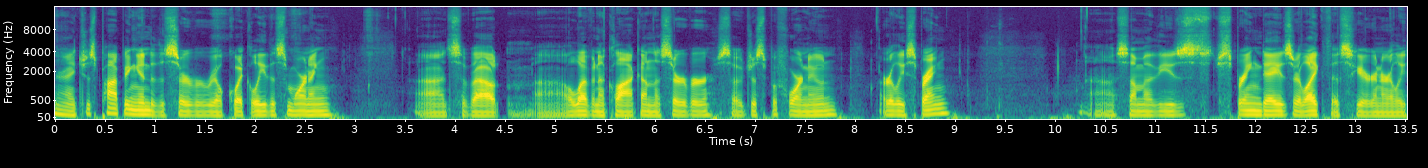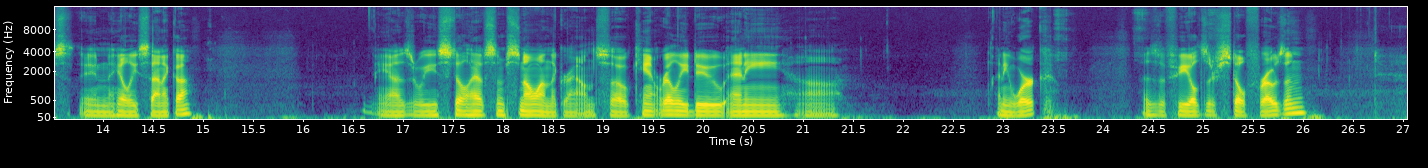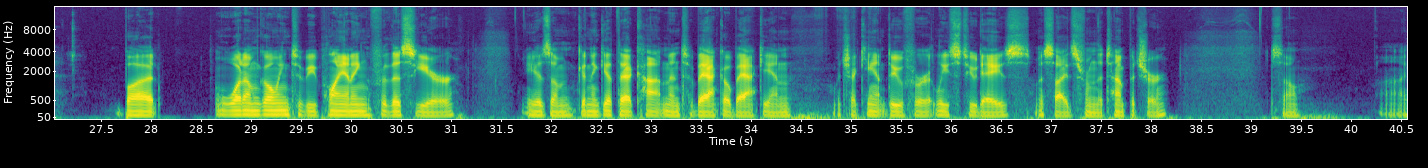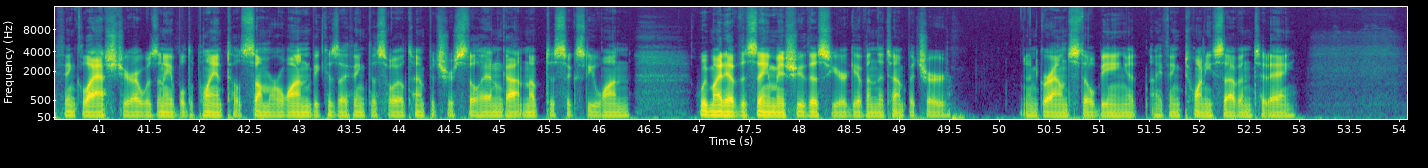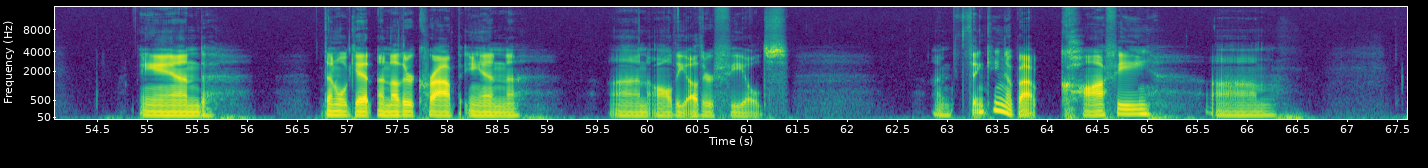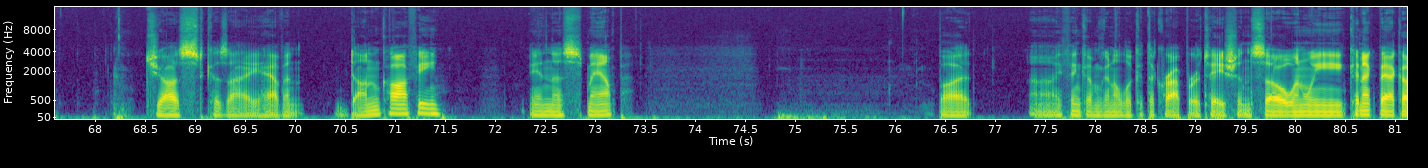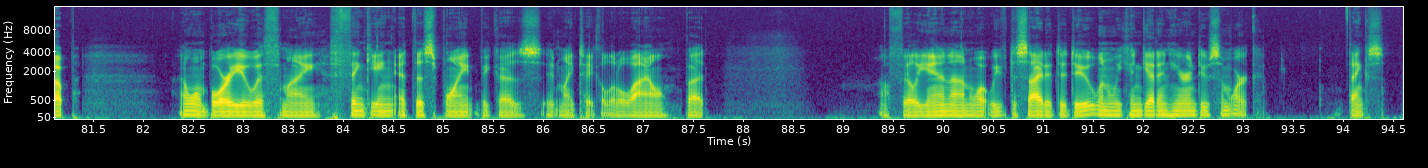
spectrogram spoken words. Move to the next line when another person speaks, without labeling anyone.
Alright, just popping into the server real quickly this morning. Uh, it's about uh, 11 o'clock on the server, so just before noon, early spring. Uh, some of these spring days are like this here in early in hilly Seneca, as we still have some snow on the ground, so can't really do any uh, any work as the fields are still frozen. But what I'm going to be planning for this year is I'm going to get that cotton and tobacco back in, which I can't do for at least two days, aside from the temperature. So uh, I think last year I wasn't able to plant till summer 1 because I think the soil temperature still hadn't gotten up to 61. We might have the same issue this year given the temperature and ground still being at, I think, 27 today. And then we'll get another crop in on all the other fields. I'm thinking about coffee, um, just because I haven't done coffee in this map. But uh, I think I'm going to look at the crop rotation. So when we connect back up, I won't bore you with my thinking at this point because it might take a little while, but I'll fill you in on what we've decided to do when we can get in here and do some work. Thanks.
